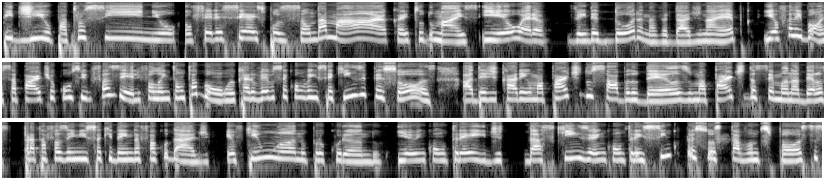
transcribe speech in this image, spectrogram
pedir o patrocínio, oferecer a exposição da marca e tudo mais. E eu era vendedora, na verdade, na época. E eu falei, bom, essa parte eu consigo fazer. Ele falou, então tá bom, eu quero ver você convencer 15 pessoas a dedicarem uma parte do sábado delas, uma parte da semana delas para estar tá fazendo isso aqui dentro da faculdade. Eu fiquei um ano procurando e eu encontrei de das 15, eu encontrei cinco pessoas que estavam dispostas,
